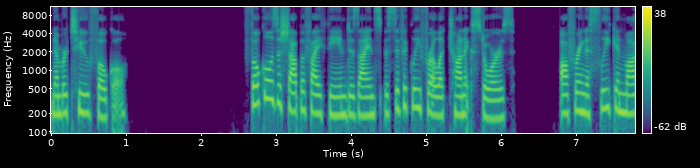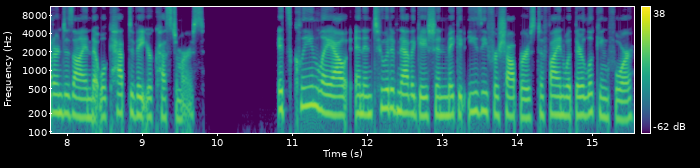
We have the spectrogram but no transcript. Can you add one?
Number 2. Focal. Focal is a Shopify theme designed specifically for electronic stores, offering a sleek and modern design that will captivate your customers. Its clean layout and intuitive navigation make it easy for shoppers to find what they're looking for,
